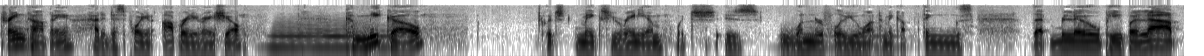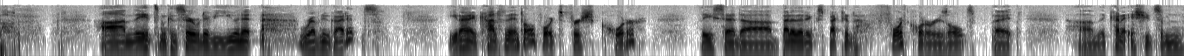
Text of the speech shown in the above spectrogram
train company had a disappointing operating ratio. Cameco, which makes uranium, which is wonderful if you want to make up things that blow people up. Um, they hit some conservative unit revenue guidance. United Continental for its first quarter, they said uh, better than expected fourth quarter results, but um, they kind of issued some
